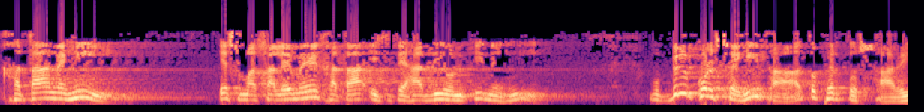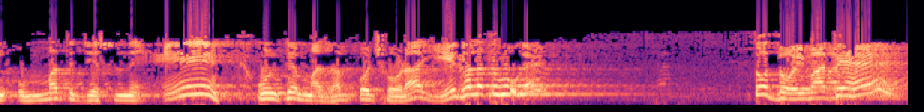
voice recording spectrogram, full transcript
خطا نہیں، اس مسئلے میں خطا اجتہادی ان کی نہیں۔ وہ بالکل صحیح تھا، تو پھر تو ساری امت جس نے ان کے مذہب کو چھوڑا، یہ غلط ہو گئے۔ تو دو ہی باتیں ہیں۔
